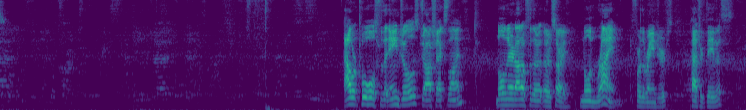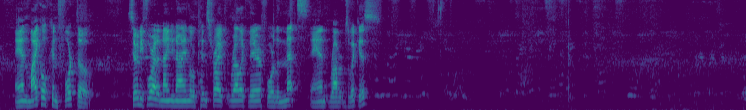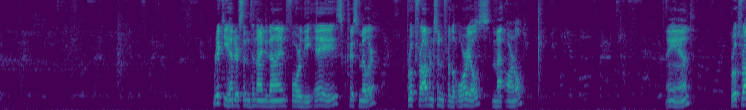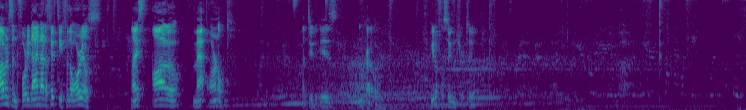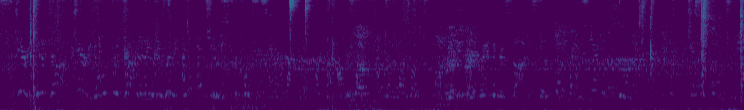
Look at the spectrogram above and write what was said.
Albert Pujols for the Angels. Josh Exline. Nolan Arenado for the, or sorry, Nolan Ryan for the Rangers. Patrick Davis. And Michael Conforto. 74 out of 99. Little pinstripe relic there for the Mets and Robert Zwickis. Rickey Henderson to 99 for the A's, Chris Miller. Brooks Robinson for the Orioles, Matt Arnold. And Brooks Robinson, 49 out of 50 for the Orioles. Nice auto, Matt Arnold. That dude is incredible. Beautiful signature, too.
